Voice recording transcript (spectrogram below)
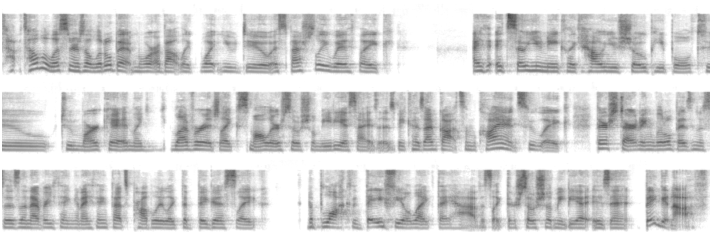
t- tell the listeners a little bit more about like what you do, especially with like I it's so unique like how you show people to to market and like leverage like smaller social media sizes because I've got some clients who like they're starting little businesses and everything and I think that's probably like the biggest like the block that they feel like they have is like their social media isn't big enough.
